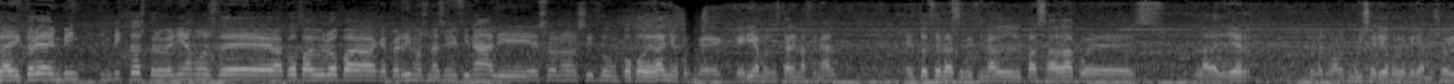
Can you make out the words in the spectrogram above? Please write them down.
Trayectoria de invictos, pero veníamos de la Copa de Europa que perdimos una semifinal y eso nos hizo un poco de daño porque queríamos estar en la final. Entonces la semifinal pasada, pues la de ayer, nos lo tomamos muy serio porque queríamos hoy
